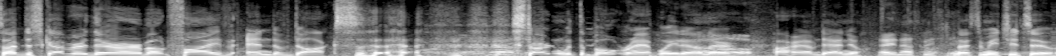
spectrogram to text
So I've discovered there are about five end of docks, starting with the boat ramp way down there. Oh. All right, I'm Daniel. Hey, nice to meet you. Nice to meet you too.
